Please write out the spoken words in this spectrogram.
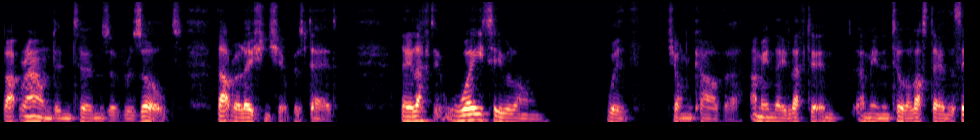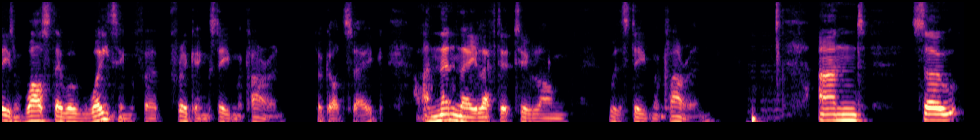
back round in terms of results. That relationship was dead. They left it way too long with John Carver. I mean, they left it in, I mean, until the last day of the season, whilst they were waiting for frigging Steve McClaren, for God's sake. And then they left it too long with Steve McClaren. And so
